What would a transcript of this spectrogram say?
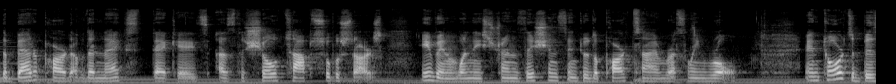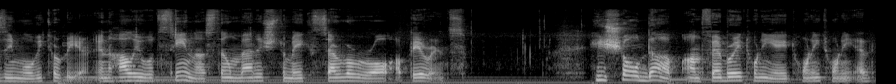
the better part of the next decades as the show top superstars, even when he transitions into the part time wrestling role. And towards a busy movie career in Hollywood, Cena still managed to make several Raw appearances. He showed up on February 28, 2020 at the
